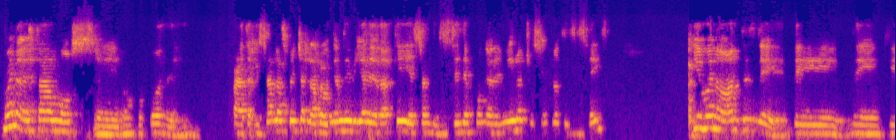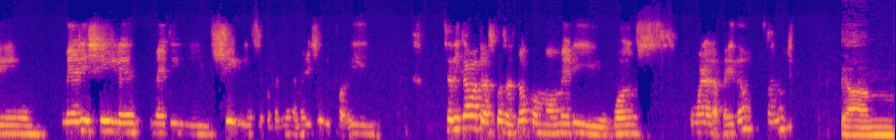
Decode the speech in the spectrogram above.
Bueno, estábamos eh, un poco de, para aterrizar las fechas, la reunión de Villa de Dati es el 16 de junio de 1816. Y bueno, antes de, de, que Mary Shelley, Mary Shelley se Mary Shelley y se dedicaba a otras cosas, ¿no? Como Mary Walls, ¿cómo era el apellido? Um,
